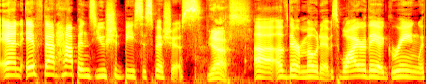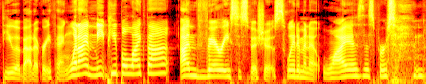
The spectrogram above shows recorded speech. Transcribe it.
And if that happens, you should be suspicious Yes. uh, of their motives. Why are they agreeing with you about everything? When I meet people like that, I'm very suspicious. Wait a minute, why is this person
